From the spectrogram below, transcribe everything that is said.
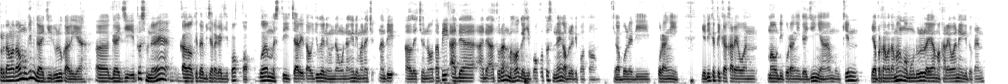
pertama-tama mungkin gaji dulu kali ya. Uh, gaji itu sebenarnya kalau kita bicara gaji pokok, gue mesti cari tahu juga nih undang-undangnya di mana nanti I'll let you know. Tapi ada ada aturan bahwa gaji pokok tuh sebenarnya nggak boleh dipotong, nggak boleh dikurangi. Jadi ketika karyawan mau dikurangi gajinya, mungkin ya pertama-tama ngomong dulu lah ya sama karyawannya gitu kan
